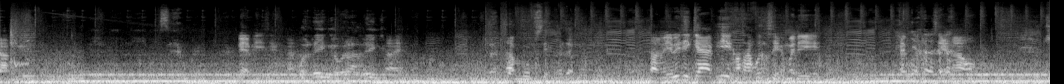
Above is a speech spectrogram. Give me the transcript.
ดังอยู่เสียง เนี่ยมีเสียงดังเวลาเร่งอะเวลาเร่งใช่ แล้วถ้าปุ๊บเสียงก็จะมาแต่มีวิธีแก้พี่เขาทำเครื่องเสียงมาดีให้ผมทำเสียงเอา โอเค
